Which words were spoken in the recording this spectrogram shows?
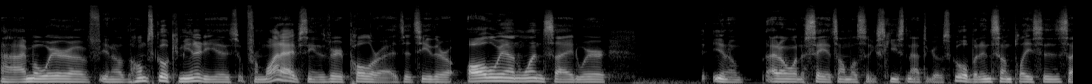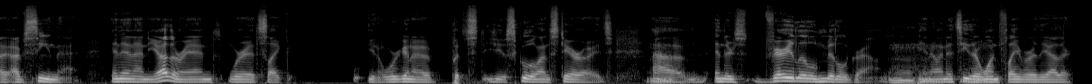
uh, I'm aware of you know the homeschool community is from what I've seen is very polarized. It's either all the way on one side where you know I don't want to say it's almost an excuse not to go to school, but in some places I, I've seen that. And then on the other end where it's like you know we're going to put st- school on steroids um, and there's very little middle ground you know and it's either one flavor or the other.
